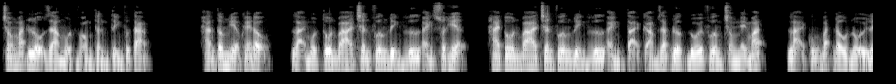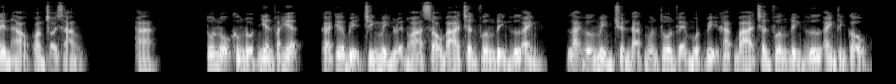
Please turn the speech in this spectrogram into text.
trong mắt lộ ra một vòng thần tính phức tạp. Hắn tâm niệm khẽ động, lại một tôn ba chân phương đỉnh hư ảnh xuất hiện, hai tôn ba chân phương đỉnh hư ảnh tại cảm giác được đối phương trong nháy mắt, lại cũng bắt đầu nổi lên hào quang trói sáng. A! Tôn nộ không đột nhiên phát hiện, cái kia bị chính mình luyện hóa sau ba chân phương đỉnh hư ảnh, lại hướng mình truyền đạt muốn thôn vệ một vị khác ba chân phương đỉnh hư ảnh thỉnh cầu,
